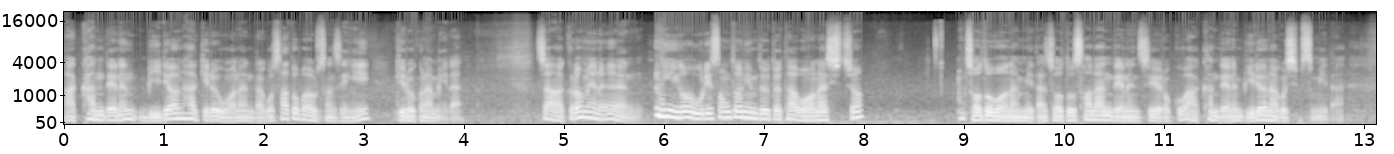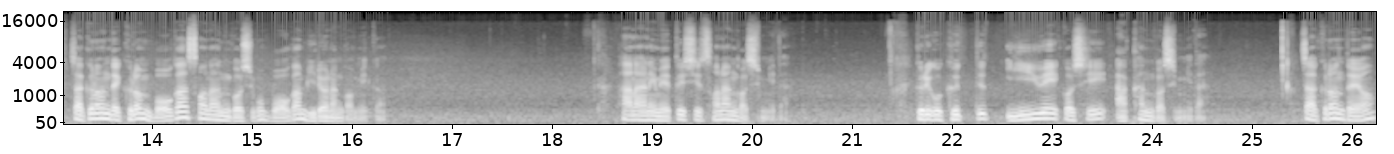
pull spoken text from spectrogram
악한 데는 미련하기를 원한다고 사도 바울 선생이 기록을 합니다. 자, 그러면은 이거 우리 성도님들도 다 원하시죠? 저도 원합니다. 저도 선한 데는 지혜롭고 악한 데는 미련하고 싶습니다. 자, 그런데 그럼 뭐가 선한 것이고 뭐가 미련한 겁니까? 하나님의 뜻이 선한 것입니다. 그리고 그 뜻 이외의 것이 악한 것입니다. 자, 그런데요.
